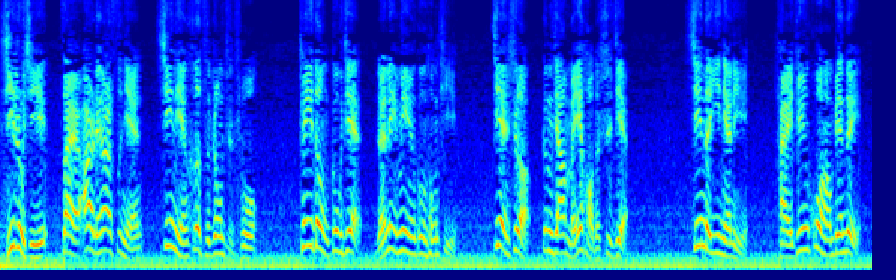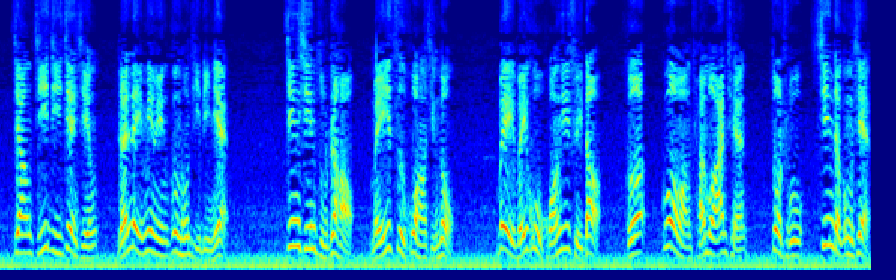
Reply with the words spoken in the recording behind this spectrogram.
习主席在二零二四年新年贺词中指出，推动构建人类命运共同体，建设更加美好的世界。新的一年里，海军护航编队将积极践行人类命运共同体理念，精心组织好每一次护航行动，为维护黄金水道和过往船舶安全做出新的贡献。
